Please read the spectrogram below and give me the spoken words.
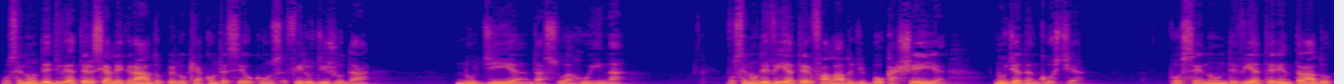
Você não devia ter se alegrado pelo que aconteceu com os filhos de Judá no dia da sua ruína. Você não devia ter falado de boca cheia no dia da angústia. Você não devia ter entrado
